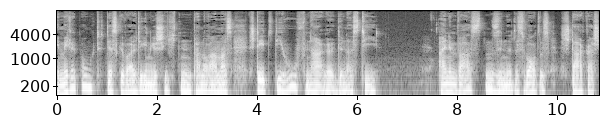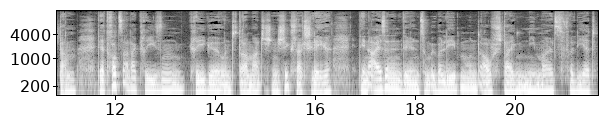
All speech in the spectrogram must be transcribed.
Im Mittelpunkt des gewaltigen Geschichtenpanoramas steht die Hufnagel-Dynastie. Ein im wahrsten Sinne des Wortes starker Stamm, der trotz aller Krisen, Kriege und dramatischen Schicksalsschläge den eisernen Willen zum Überleben und Aufsteigen niemals verliert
